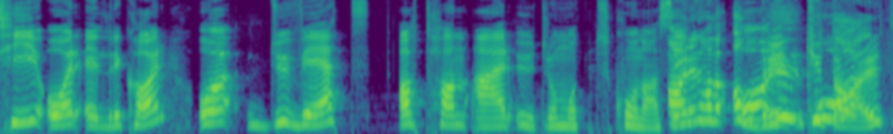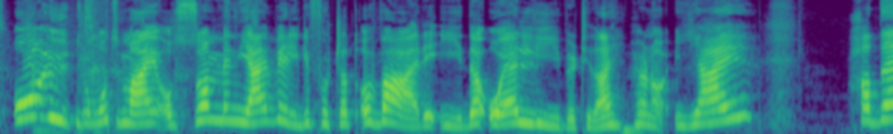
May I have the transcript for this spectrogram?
ti år eldre kar, og du vet at han er utro mot kona si. Arin hadde aldri Og kutta og- deg ut. Og utro mot meg også, men jeg velger fortsatt å være i det, og jeg lyver til deg. Hør nå, jeg hadde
